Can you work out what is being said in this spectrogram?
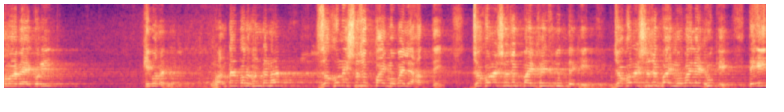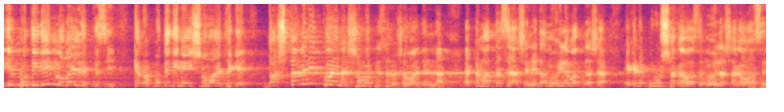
সময় ব্যয় করি? কি বলেন? ঘণ্টার পর ঘণ্টা না? যখনই সুযোগ পাই মোবাইলে হাত দেই। যখনই সুযোগ পাই ফেসবুক দেখি। যখনই সুযোগ পাই মোবাইলে ঢুকি। তো এই যে প্রতিদিন মোবাইল দেখতেছি, কেন প্রতিদিন এই সময় থেকে দশটা মিনিট কোরআনের সময় পিছনে সময় দেন না? একটা মাদ্রাসায় আসেন এটা মহিলা মাদ্রাসা। এখানে পুরুষ শাখাও আছে, মহিলা শাখাও আছে।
